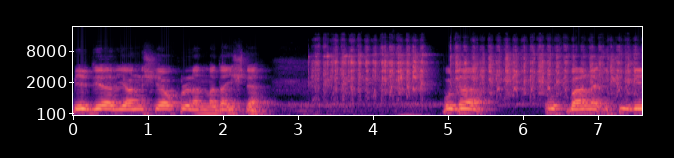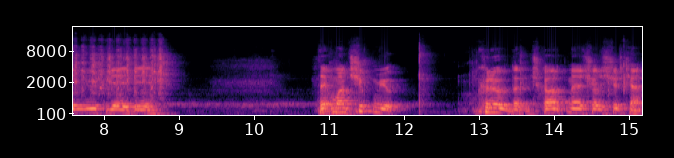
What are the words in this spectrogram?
bir diğer yanlış yağ kullanmada işte burada Usbana 253 LD Tekman çıkmıyor. Kırıldı. Çıkartmaya çalışırken.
